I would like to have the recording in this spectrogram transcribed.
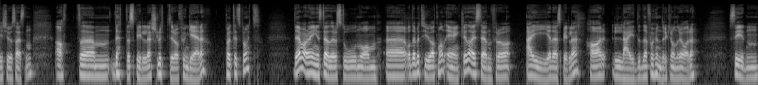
i 2016, at um, dette spillet slutter å fungere på et tidspunkt. Det var det jo ingen steder det sto noe om. Uh, og det betyr jo at man egentlig, da, istedenfor å eie det spillet, har leid det for 100 kroner i året siden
